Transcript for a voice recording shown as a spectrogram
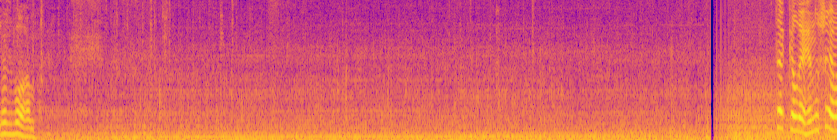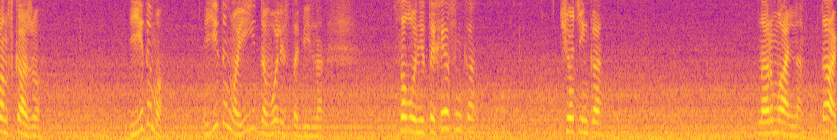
Ну, з Богом. Так, колеги, ну що я вам скажу? Їдемо? Їдемо і доволі стабільно. В салоні тихесенько, чотенько, нормально. Так,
